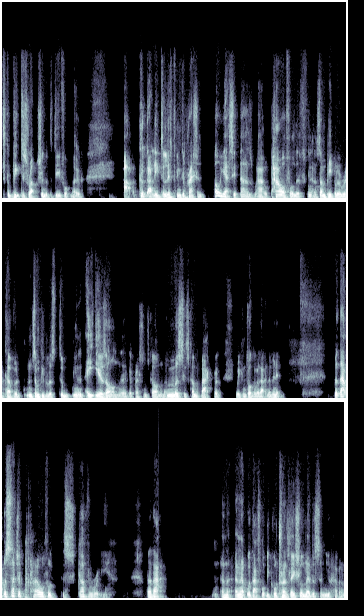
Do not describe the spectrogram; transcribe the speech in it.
It's complete disruption of the default mode. Ah, could that lead to lifting depression? Oh, yes, it does. Wow, powerful. If, you know, some people are recovered and some people are still, you know, eight years on, their depression's gone. And most it's come back, but we can talk about that in a minute. But that was such a powerful discovery that that and, and that, that's what we call translational medicine. You have a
